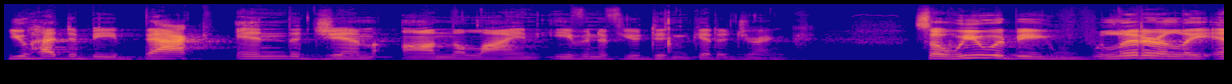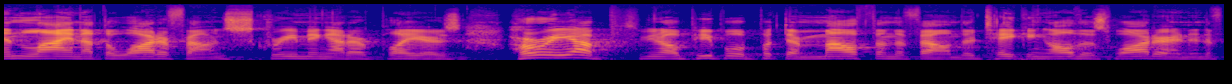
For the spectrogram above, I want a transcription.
you had to be back in the gym on the line, even if you didn't get a drink. So we would be literally in line at the water fountain screaming at our players, hurry up. You know, people would put their mouth on the fountain. They're taking all this water. And if,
